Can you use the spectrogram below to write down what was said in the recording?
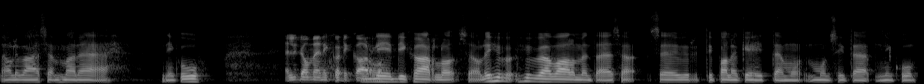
oli vähän semmoinen niin kuin, Eli Domenico Di Carlo. Niin, Di Carlo, se oli hyvä, hyvä valmentaja, se, se yritti paljon kehittää mun, mun sitä niin kuin,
